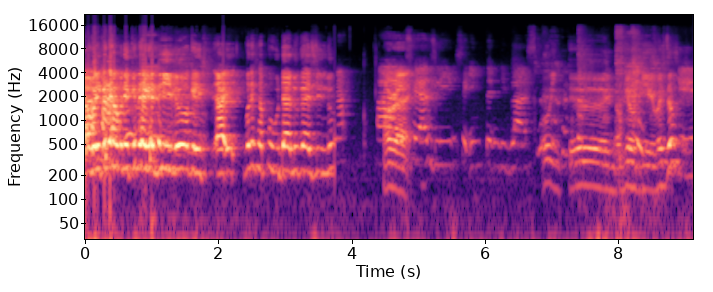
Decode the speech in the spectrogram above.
Ah, boleh kenal, boleh kenalkan diri dulu. Okay. Ah, boleh siapa Huda dulu ke Azli dulu? Hai, Alright. saya Azlin, saya intern di Blast. Oh, intern. Okay, okay. Lepas tu? Okay,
